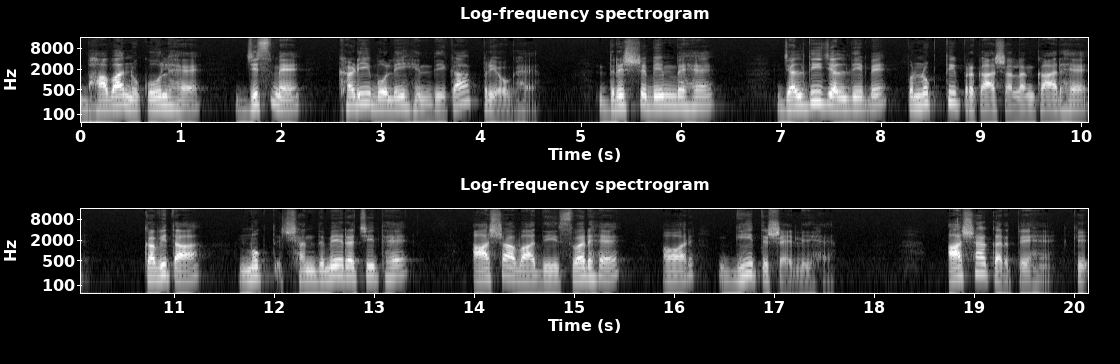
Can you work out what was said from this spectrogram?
भावानुकूल है, जिसमें खड़ी बोली हिंदी का प्रयोग है। दृश्य बिंब है, जल्दी जल्दी में पुनुक्ति प्रकाश अलंकार है, कविता मुक्त छंद में रचित है, आशावादी स्वर है और गीत शैली है। आशा करते हैं कि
